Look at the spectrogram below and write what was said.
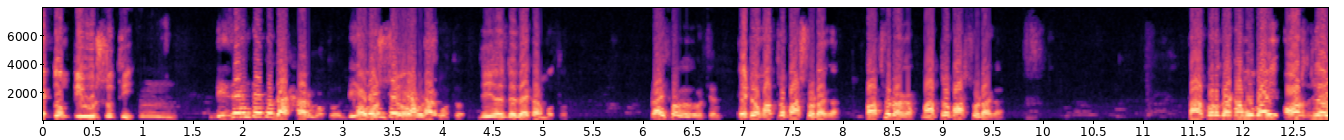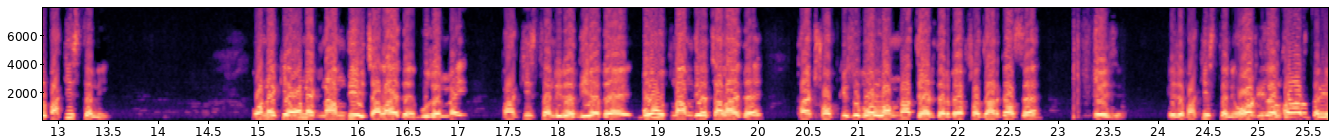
একদম পিওর সুতি। হুম ডিজাইনটাই তো দেখার মতো অবশ্যই দেখার মতো। ডিজাইনটা দেখার মতো। প্রাইস কত করছেন এটাও মাত্র পাঁচশো টাকা। পাঁচশো টাকা? মাত্র পাঁচশো টাকা। তারপরে দেখাবো ভাই অরিজিনাল পাকিস্তানি। অনেকে অনেক নাম দিয়ে চালায় দেয় বুঝেন নাই? পাকিস্তানিরা দিয়ে দেয় বহুত নাম দিয়ে চালায় দেয়। থাক সবকিছু বললাম না যার যার ব্যবসা যার কাছে এই যে এই যে পাকিস্তানি অরিজিনাল পাকিস্তানি।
